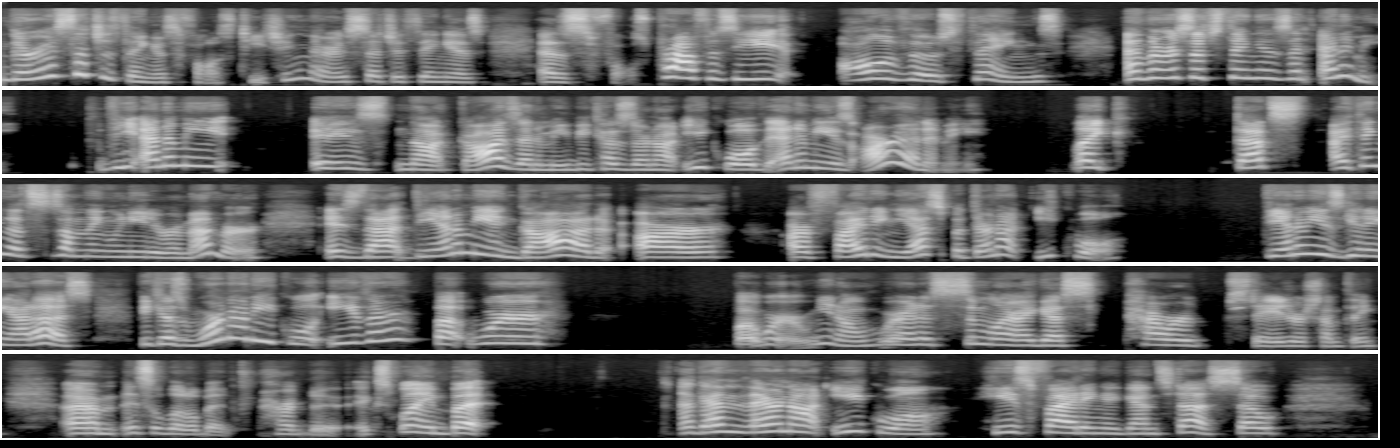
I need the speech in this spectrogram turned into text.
there is such a thing as false teaching. There is such a thing as as false prophecy all of those things. And there is such thing as an enemy. The enemy is not god's enemy because they're not equal. The enemy is our enemy. Like that's i think that's something we need to remember is that the enemy and god are are fighting yes but they're not equal the enemy is getting at us because we're not equal either but we're but we're you know we're at a similar i guess power stage or something um it's a little bit hard to explain but again, they're not equal. He's fighting against us. So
